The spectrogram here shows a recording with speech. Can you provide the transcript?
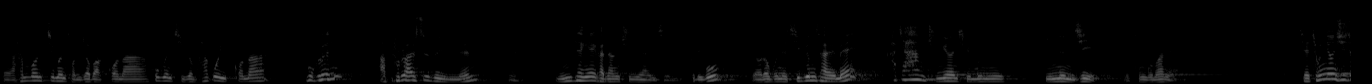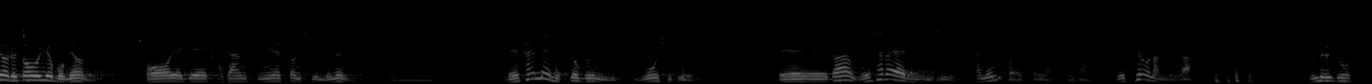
내가 한 번쯤은 던져봤거나 혹은 지금 하고 있거나 혹은 앞으로 할 수도 있는 예, 인생의 가장 중요한 질문 그리고 여러분의 지금 삶에 가장 중요한 질문이 있는지 예, 궁금하네요. 제 청년 시절을 떠올려 보면 저에게 가장 중요했던 질문은 어, 내 삶의 목적은 무엇이고 내가 왜 살아야 되는지 하는 거였던 것 같아요. 그러니까 왜 태어났는가? 오늘도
